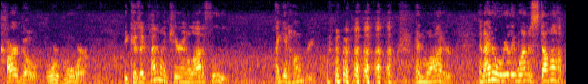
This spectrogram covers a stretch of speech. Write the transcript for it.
cargo or more because I plan on carrying a lot of food. I get hungry and water. And I don't really want to stop.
